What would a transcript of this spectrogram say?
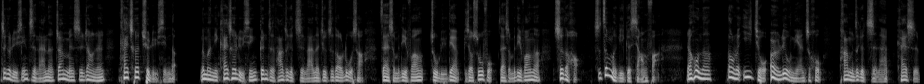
这个旅行指南呢，专门是让人开车去旅行的。那么你开车旅行，跟着他这个指南呢，就知道路上在什么地方住旅店比较舒服，在什么地方呢吃得好。是这么一个想法，然后呢，到了一九二六年之后，他们这个指南开始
